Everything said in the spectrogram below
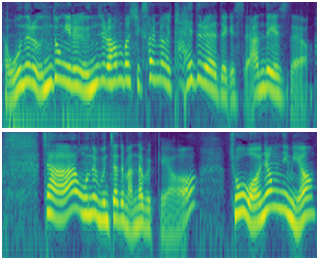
자, 오늘은 은동이를 은지로 한 번씩 설명을 다 해드려야 되겠어요. 안 되겠어요. 자, 오늘 문자들 만나볼게요. 조원영 님이요.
